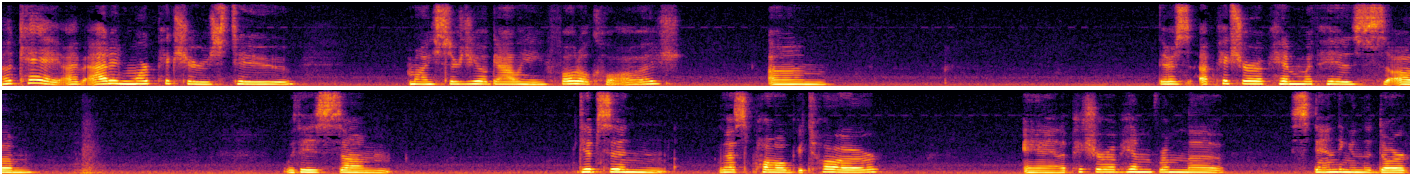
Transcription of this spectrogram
Okay, I've added more pictures to my Sergio Galli photo collage. Um, there's a picture of him with his um, with his um, Gibson Les Paul guitar and a picture of him from the standing in the dark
